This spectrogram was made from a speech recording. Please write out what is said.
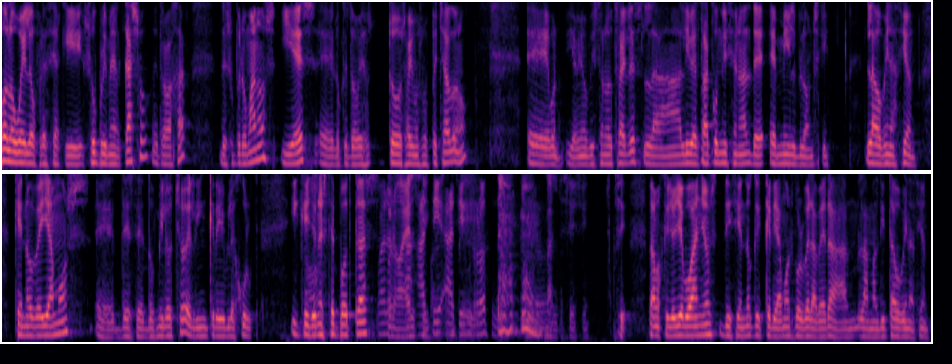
Holloway le ofrece aquí su primer caso de trabajar de superhumanos y es eh, lo que todos, todos habíamos sospechado, ¿no? Eh, bueno, y habíamos visto en los trailers la libertad condicional de Emil Blonsky. La Abominación, que no veíamos eh, desde 2008, el increíble Hulk. Y que yo en este podcast. Bueno, a él sí. ti- a Sí. Tim Roth no, pero- Vale, sí, sí. Sí, vamos, que yo llevo años diciendo que queríamos volver a ver a la maldita Abominación.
